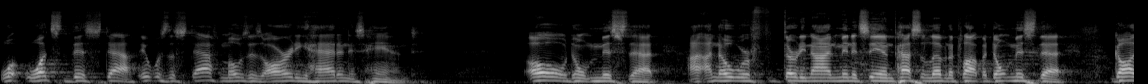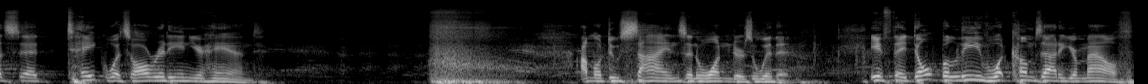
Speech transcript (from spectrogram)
What, what's this staff? It was the staff Moses already had in his hand Oh, don't miss that. I, I know we're 39 minutes in, past 11 o'clock, but don't miss that. God said, Take what's already in your hand. I'm gonna do signs and wonders with it. If they don't believe what comes out of your mouth,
